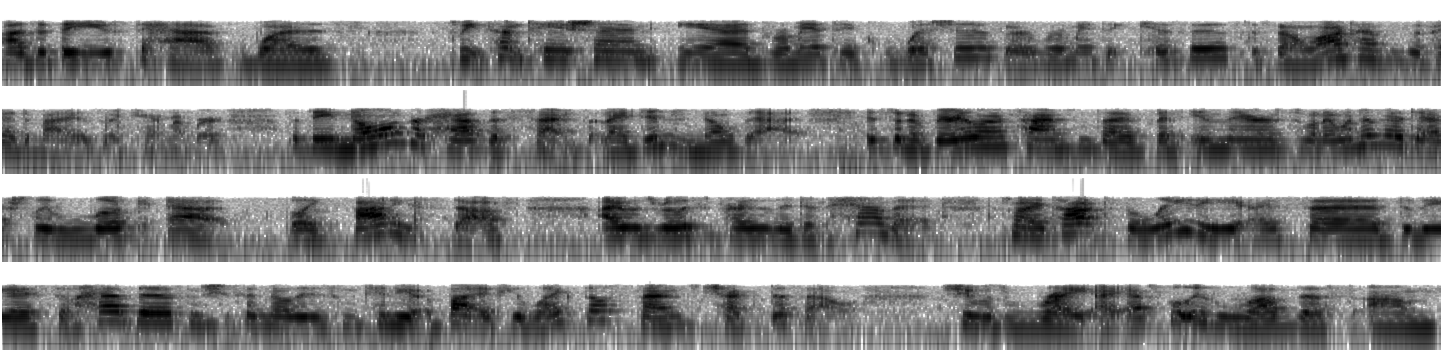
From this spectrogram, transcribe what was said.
uh, that they used to have was Sweet Temptation and Romantic Wishes or Romantic Kisses. It's been a long time since I've had to buy it, so I can't remember. But they no longer have the scents, and I didn't know that. It's been a very long time since I've been in there, so when I went in there to actually look at like body stuff, I was really surprised that they didn't have it. So when I talked to the lady, I said, "Do you guys still have this?" And she said, "No, they discontinued it. But if you like those scents, check this out." She was right. I absolutely love this. Um,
